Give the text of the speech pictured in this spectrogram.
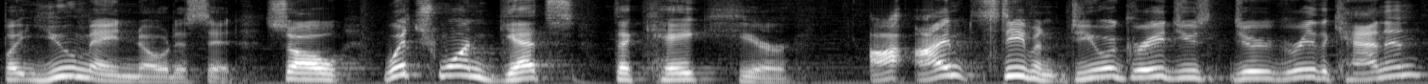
but you may notice it. So, which one gets the cake here? I, am Steven, do you agree? Do you, do you agree the Canon?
